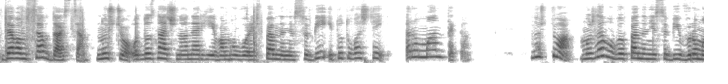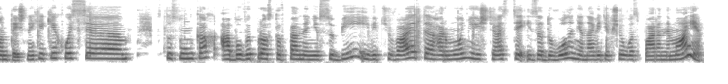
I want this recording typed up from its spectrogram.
де вам все вдасться. Ну що, однозначно енергія вам говорить впевнений в собі, і тут у вас ще й романтика. Ну що, можливо, ви впевнені собі в романтичних якихось е стосунках, або ви просто впевнені в собі і відчуваєте гармонію, щастя і задоволення, навіть якщо у вас пари немає.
